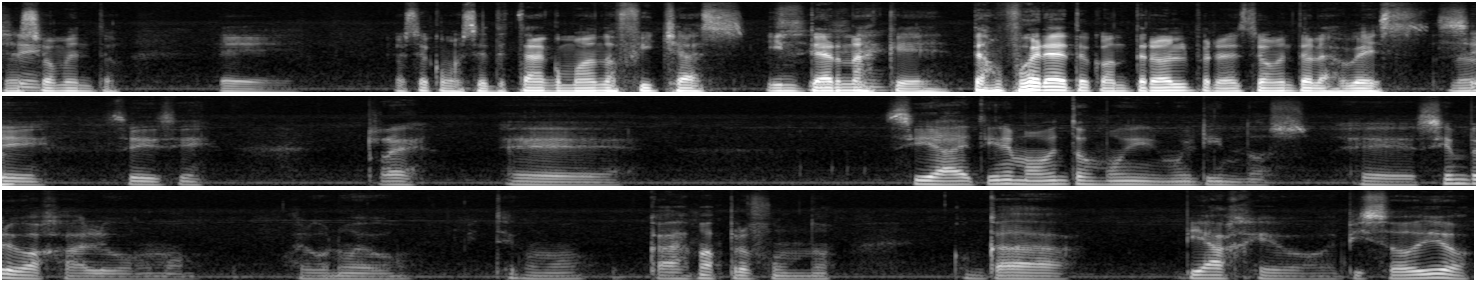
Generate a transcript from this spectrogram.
en ese momento. Eh, no sé, como se te están acomodando fichas internas que están fuera de tu control, pero en ese momento las ves. ¿no? sí, sí, sí. Re. Eh, sí, hay- tiene momentos muy, muy lindos. Eh, siempre baja algo, como algo nuevo, ¿viste? Como cada vez más profundo. Con cada viaje o episodio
